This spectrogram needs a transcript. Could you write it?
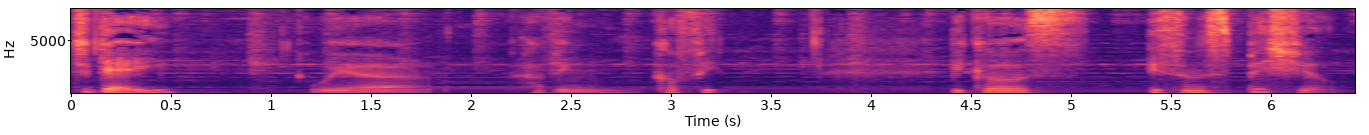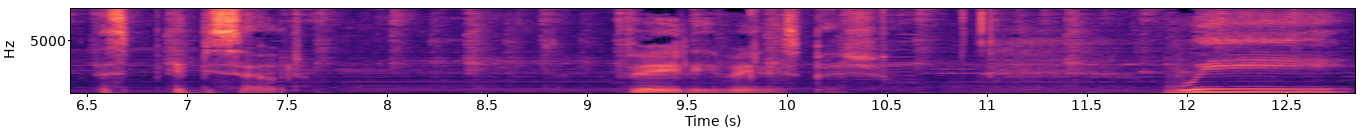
Today we are having coffee because it's a special episode. Really, really special. We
